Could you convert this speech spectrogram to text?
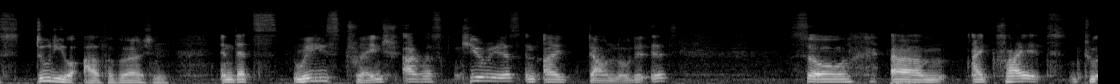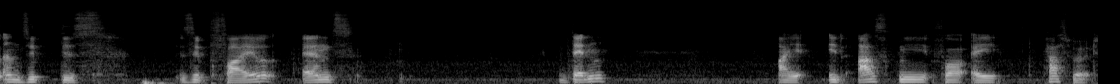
studio alpha version and that's really strange. I was curious and I downloaded it. So um, I tried to unzip this zip file and then I it asked me for a password.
